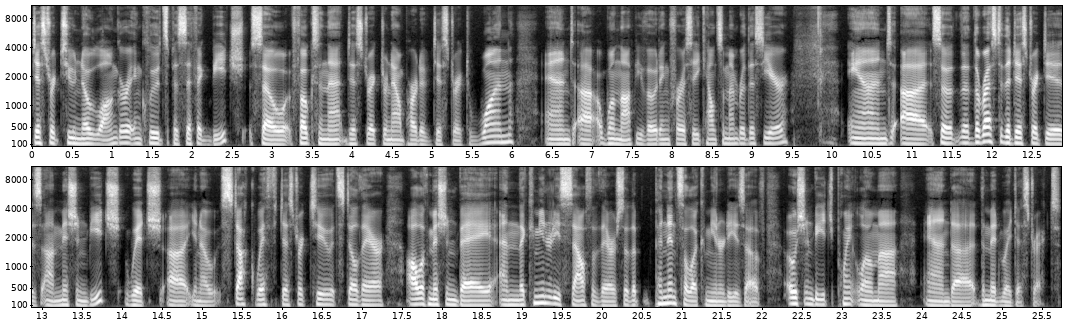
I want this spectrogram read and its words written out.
District 2 no longer includes Pacific Beach, so folks in that district are now part of District 1 and uh, will not be voting for a city council member this year. And uh, so the, the rest of the district is uh, Mission Beach, which, uh, you know, stuck with District 2. It's still there. All of Mission Bay and the communities south of there. So the peninsula communities of Ocean Beach, Point Loma, and uh, the Midway District.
